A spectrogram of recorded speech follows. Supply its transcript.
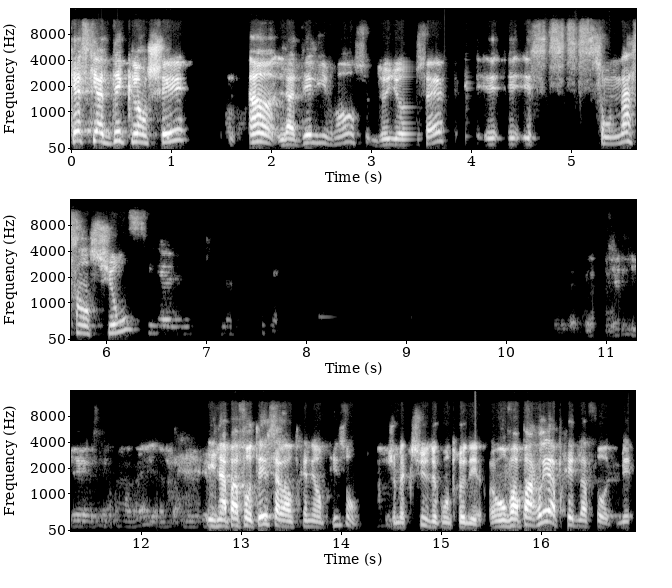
Qu'est-ce qui a déclenché un, la délivrance de Yosef et, son ascension? Il n'a pas fauté, ça l'a entraîné en prison. Je m'excuse de contredire. On va parler après de la faute. Mais,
